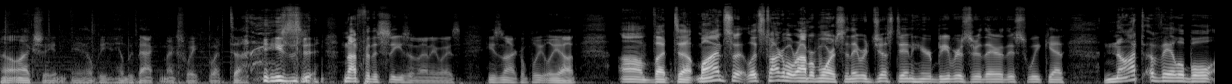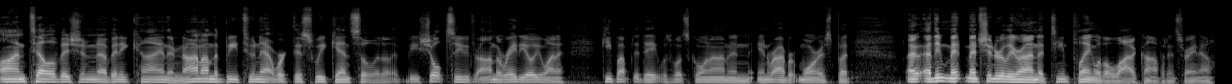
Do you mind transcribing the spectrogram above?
Well, actually, he'll be he'll be back next week, but uh, he's not for the season, anyways. He's not completely out. Um, but uh, Mons, uh, let's talk about Robert Morrison. They were just in here. Beavers are there this weekend. Not available on television of any kind. They're not on the B2 network this weekend, so it'll be Schultz on the radio. You want to keep up to date with what's going on in, in Robert Morris, but. I I think men- mentioned earlier on a team playing with a lot of confidence right now.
